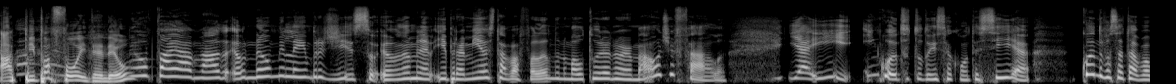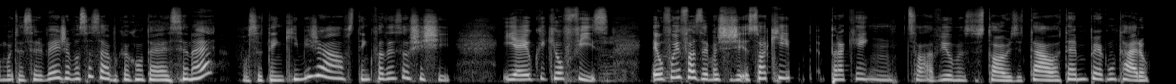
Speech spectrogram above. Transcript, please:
a pipa foi, entendeu? Meu pai amado, eu não me lembro disso. Eu não me lembro. E pra mim eu estava falando numa altura normal de fala. E aí, enquanto tudo isso acontecia, quando você toma muita cerveja, você sabe o que acontece, né? Você tem que mijar, você tem que fazer seu xixi. E aí o que que eu fiz? Eu fui fazer meu xixi, só que pra quem, sei lá, viu meus stories e tal, até me perguntaram:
